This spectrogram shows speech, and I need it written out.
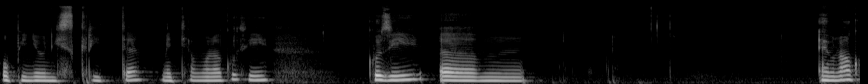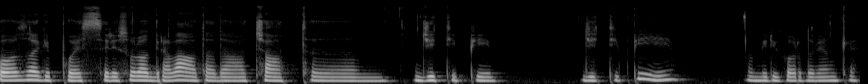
opinioni scritte, mettiamola così, così um, è una cosa che può essere solo aggravata da chat um, GTP. GTP? Non mi ricordo neanche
